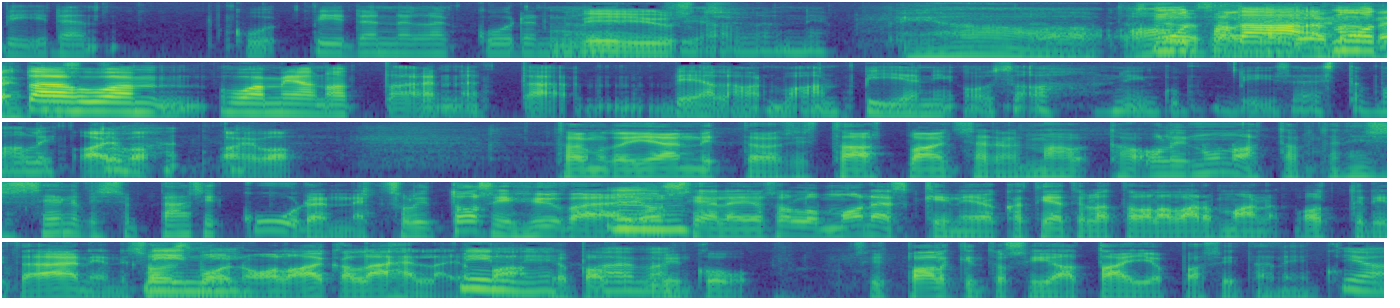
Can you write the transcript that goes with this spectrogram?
viiden, ku, viidennelle, kuudennelle Niin just. sijalle. Niin. Joo. Siellä Mutta, mutta huom, huomioon ottaen, että vielä on vain pieni osa niin kuin biiseistä valittu. Aivan, aivan. Toi muuten jännittävä, siis taas Blind Channel. Mä olin unohtanut, että niin se selvisi, se pääsi kuudenneksi. Se oli tosi hyvä, ja Mm. jos siellä ei olisi ollut Moneskin, joka tietyllä tavalla varmaan otti niitä ääniä, niin se olisi Niin, voinut niin. olla aika lähellä jopa, Niin, niin, jopa aivan. niin kuin, siis palkintosijaa tai jopa sitä. Niin kuin. Joo.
